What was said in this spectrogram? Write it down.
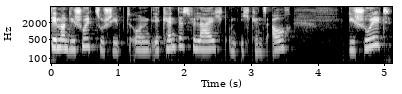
dem man die Schuld zuschiebt. Und ihr kennt es vielleicht und ich kenne es auch. Die Schuld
